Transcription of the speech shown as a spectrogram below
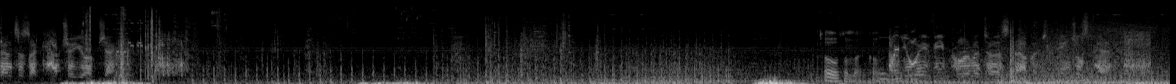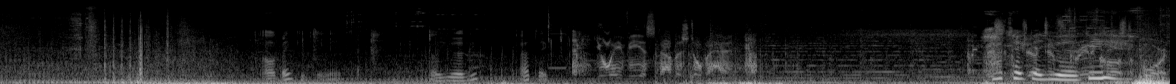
Sensors are capture your objective. Oh, somebody coming. UAV perimeter established. Angels 10. Oh, thank you, teammate. Oh, UAV? I'll take UAV established overhead. I'll take that UAV. across the board.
